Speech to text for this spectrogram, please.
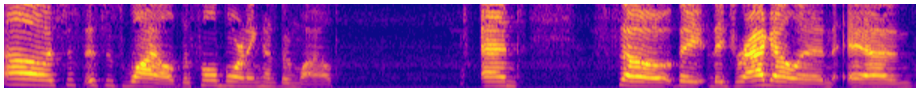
oh, it's just it's just wild. This whole morning has been wild. And so they they drag Ellen, and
